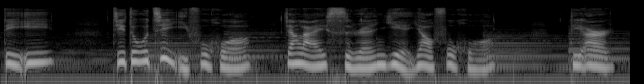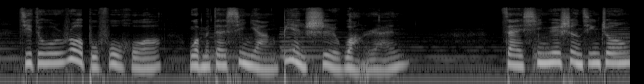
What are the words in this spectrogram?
第一，基督既已复活，将来死人也要复活；第二。基督若不复活，我们的信仰便是枉然。在新约圣经中，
